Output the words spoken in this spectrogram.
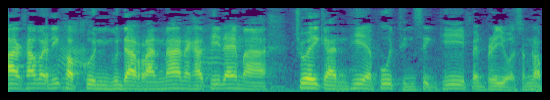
อ่าครับวันนี้ขอบคุณคุณดารันมากนะครับ ที่ได้มาช่วยกันที่จะพูดถึงสิ่งที่เป็นประโยชน์สำหรับ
